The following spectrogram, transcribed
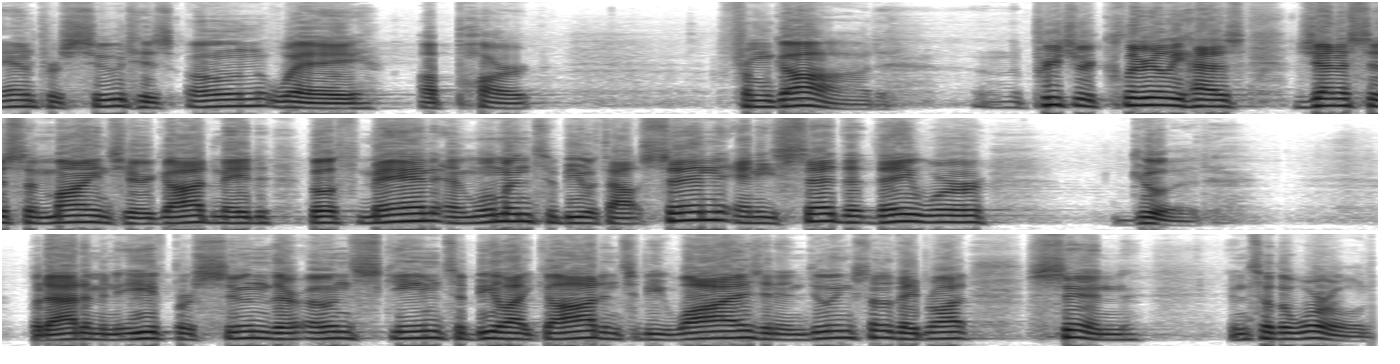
Man pursued his own way apart from God. The preacher clearly has Genesis in mind here. God made both man and woman to be without sin, and he said that they were good. But Adam and Eve pursued their own scheme to be like God and to be wise, and in doing so, they brought sin into the world.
